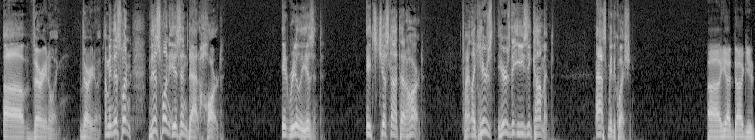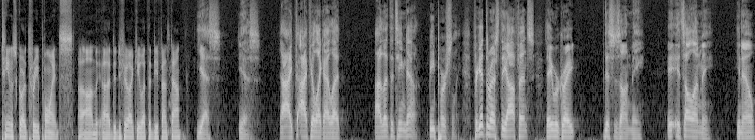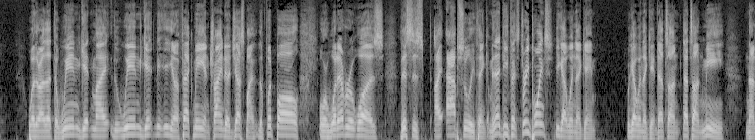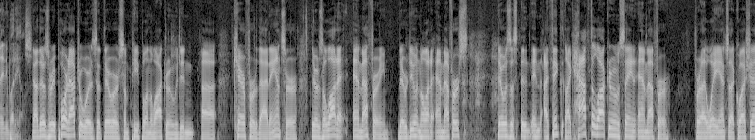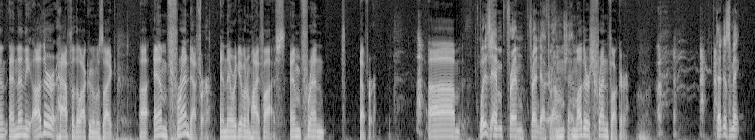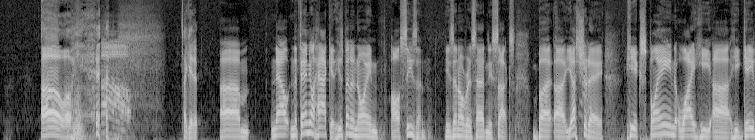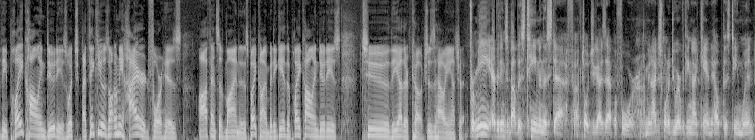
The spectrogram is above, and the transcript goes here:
Uh, very annoying. Very annoying. I mean this one this one isn't that hard. It really isn't. It's just not that hard. Right? Like here's here's the easy comment. Ask me the question Uh, yeah, Doug, your team scored three points on the. Uh, did you feel like you let the defense down? Yes, yes. I, I feel like I let I let the team down. Me personally. Forget the rest of the offense. They were great. This is on me. It, it's all on me. You know, whether I let the wind get my the wind get you know affect me and trying to adjust my the football or whatever it was. This is I absolutely think. I mean that defense three points. You got to win that game. We got to win that game. That's on that's on me not anybody else. Now, there was a report afterwards that there were some people in the locker room who didn't uh, care for that answer. There was a lot of MFering. They were doing a lot of MFers. There was a, and I think like half the locker room was saying MFer for the way he answered that question, and then the other half of the locker room was like uh, M friend effer, and they were giving him high fives. M friend effer. Um, what is M friend friend effer? I don't understand. Mother's friend fucker. That doesn't make. Oh, oh yeah. I get it. Um, now Nathaniel Hackett, he's been annoying all season. He's in over his head and he sucks. But uh, yesterday, he explained why he uh, he gave the play calling duties, which I think he was only hired for his offensive mind and his play calling, but he gave the play calling duties to the other coach. This is how he answered it. For me, everything's about this team and the staff. I've told you guys that before. I mean, I just want to do everything I can to help this team win.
